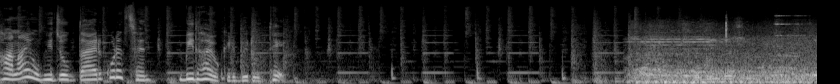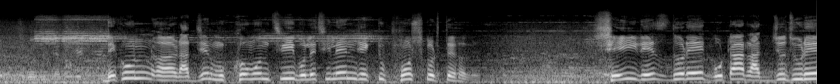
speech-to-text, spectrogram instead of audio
থানায় অভিযোগ দায়ের করেছেন বিধায়কের বিরুদ্ধে। দেখুন রাজ্যের মুখ্যমন্ত্রী বলেছিলেন যে একটু ফোঁস করতে হবে। সেই রেস ধরে গোটা রাজ্য জুড়ে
